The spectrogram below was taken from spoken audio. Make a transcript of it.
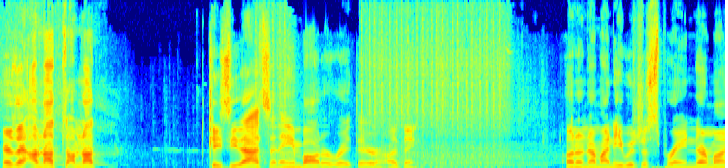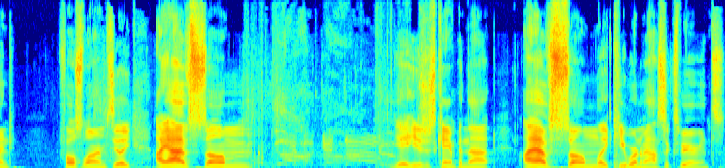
Here's the, I'm not I'm not Okay, see, that's an aimbotter right there, I think. Oh, no, never mind. He was just spraying. Never mind. False alarm. See, like, I have some... Yeah, he's just camping that. I have some, like, keyboard and mouse experience.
